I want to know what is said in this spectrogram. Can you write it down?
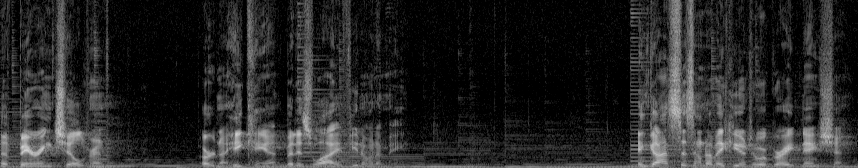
of bearing children, or no, he can't, but his wife, you know what I mean. And God says, I'm going to make you into a great nation.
